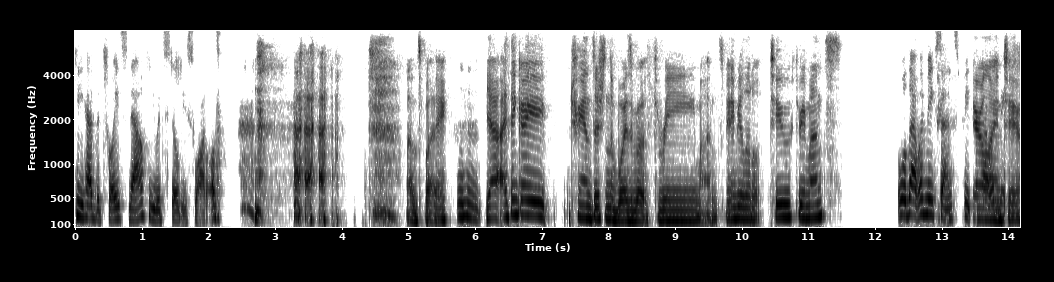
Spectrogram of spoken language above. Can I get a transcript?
he had the choice now, he would still be swaddled. That's funny. Mm-hmm. Yeah, I think I transitioned the boys about three months, maybe a little two, three months. Well, that would make sense. Caroline make, too.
